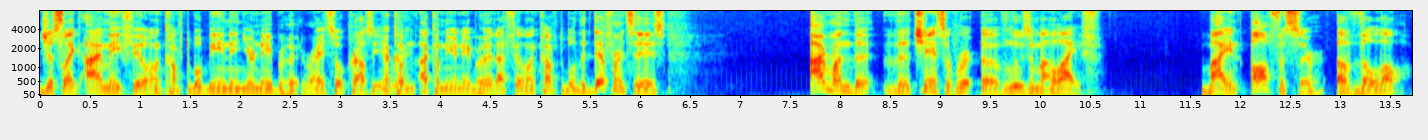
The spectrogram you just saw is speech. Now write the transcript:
just like I may feel uncomfortable being in your neighborhood, right? So Krause, I come I come to your neighborhood, I feel uncomfortable. The difference is I run the the chance of of losing my life by an officer of the law.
